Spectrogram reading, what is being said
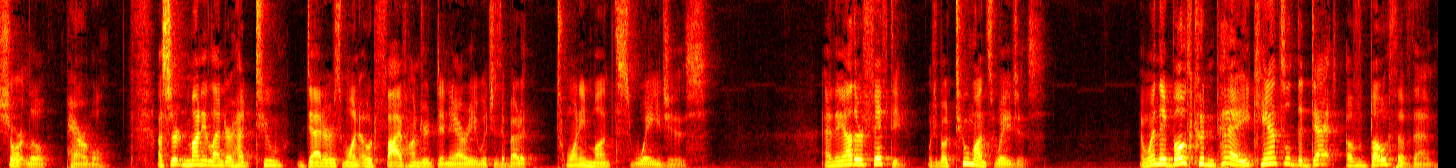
short little parable. A certain money lender had two debtors. One owed 500 denarii, which is about a 20 months' wages. And the other 50, which is about two months' wages. And when they both couldn't pay, he canceled the debt of both of them.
